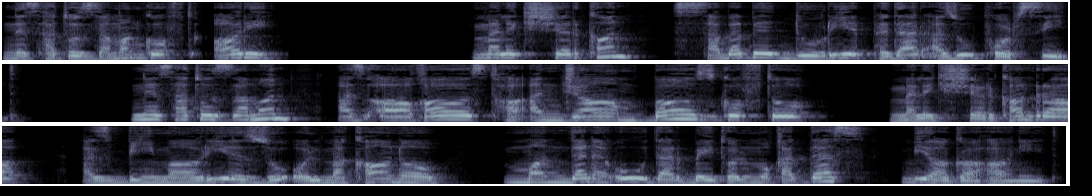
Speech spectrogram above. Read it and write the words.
نزهت زمان گفت آری. ملک شرکان سبب دوری پدر از او پرسید. نزهت زمان از آغاز تا انجام باز گفت و ملک شرکان را از بیماری زوالمکان و ماندن او در بیت المقدس بیاگاهانید.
